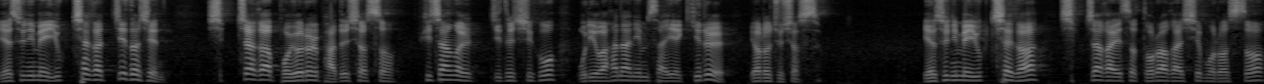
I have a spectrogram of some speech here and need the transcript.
예수님의 육체가 찢어진 십자가 보혈을 받으셔서 휘장을 찢으시고 우리와 하나님 사이의 길을 열어 주셨어. 예수님의 육체가 십자가에서 돌아가심으로써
